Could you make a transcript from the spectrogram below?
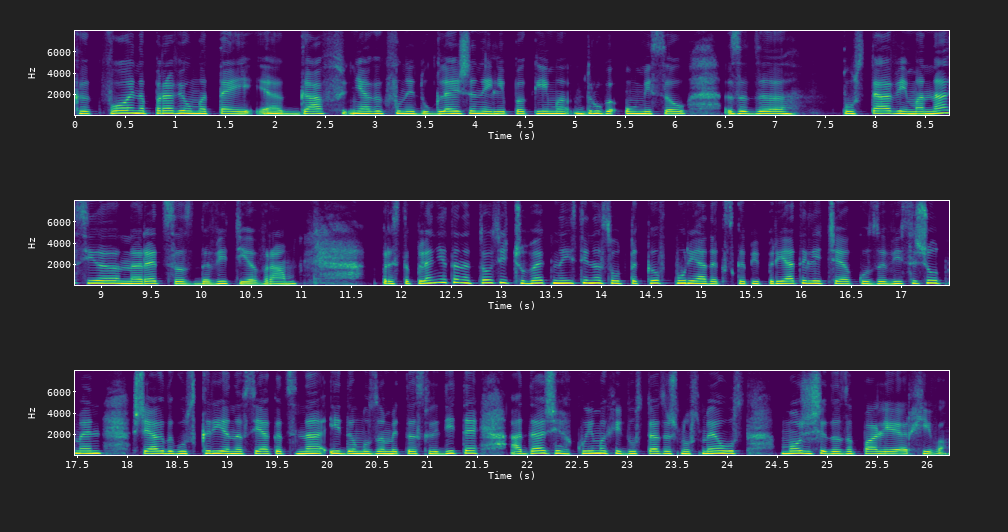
Какво е направил Матей? Е, гав, някакво недоглеждане или пък има друга умисъл, за да постави Манасия наред с Давид и Авраам. Престъпленията на този човек наистина са от такъв порядък, скъпи приятели, че ако зависеше от мен, щях да го скрия на всяка цена и да му замета следите, а даже ако имах и достатъчно смелост, можеше да запали архива.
